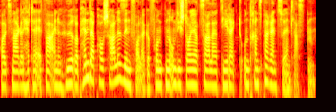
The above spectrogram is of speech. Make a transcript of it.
Holznagel hätte etwa eine höhere Pendlerpauschale sinnvoller gefunden, um die Steuerzahler direkt und transparent zu entlasten.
